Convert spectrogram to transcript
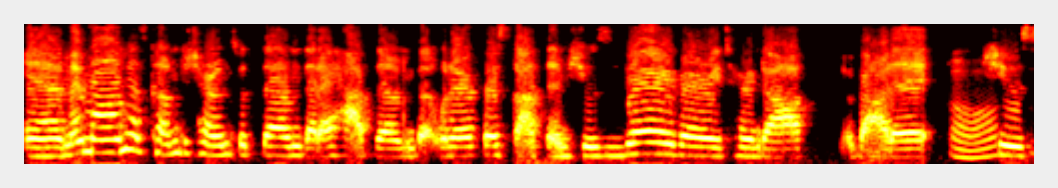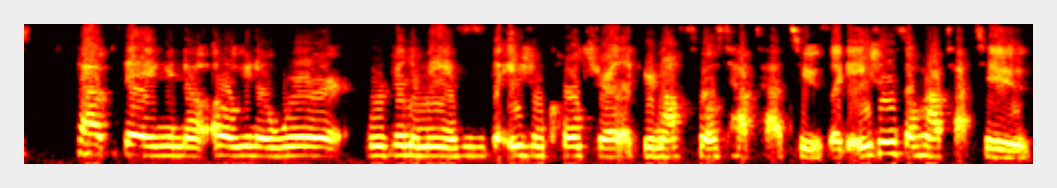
And my mom has come to terms with them that I have them, but when I first got them, she was very, very turned off about it. Aw. She was kept saying, you know, oh, you know, we're we're Vietnamese. This is the Asian culture. Like, you're not supposed to have tattoos. Like, Asians don't have tattoos.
